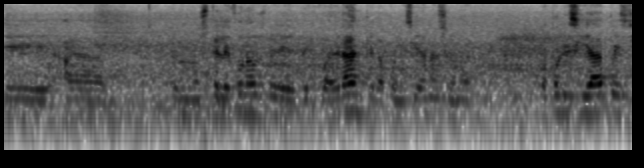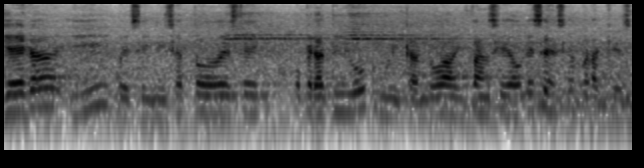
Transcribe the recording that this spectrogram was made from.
eh, a los teléfonos de- del cuadrante, la Policía Nacional. La policía pues llega y pues se inicia todo este operativo comunicando a infancia y adolescencia para que se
